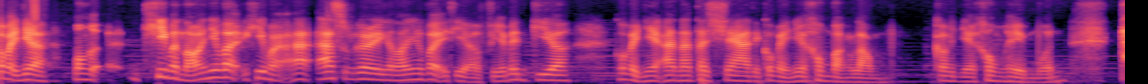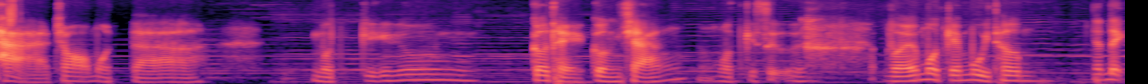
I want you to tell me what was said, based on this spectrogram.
có vẻ như là mọi người khi mà nói như vậy khi mà Asgray nói như vậy thì ở phía bên kia có vẻ như Anastasia thì có vẻ như không bằng lòng có vẻ như không hề muốn thả cho một uh, một cái cơ thể cường tráng một cái sự với một cái mùi thơm nhất định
